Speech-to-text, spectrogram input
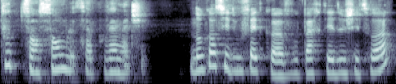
toutes ensemble, ça pouvait matcher. Donc ensuite, vous faites quoi? Vous partez de chez toi?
